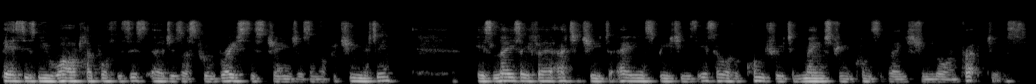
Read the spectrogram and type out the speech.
Pearce's new wild hypothesis urges us to embrace this change as an opportunity. His laissez-faire attitude to alien species is, however, contrary to mainstream conservation law and practice,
